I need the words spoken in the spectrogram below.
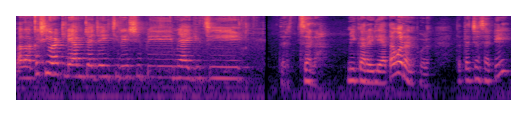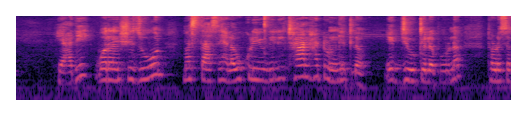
बघा कशी वाटली आमच्या जयची रेसिपी मॅगीची? तर चला मी करायली आता वरणफळ. तर त्याच्यासाठी हे आधी वरण शिजवून मस्त असं ह्याला उकळी दिली छान हटवून घेतलं. एक जीव केलं पूर्ण. थोडंसं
